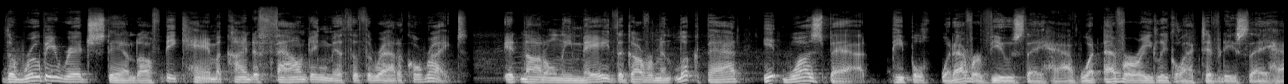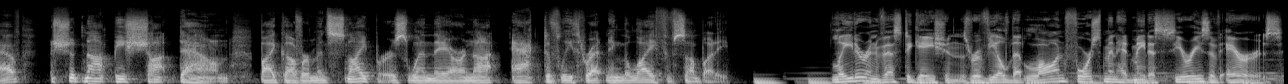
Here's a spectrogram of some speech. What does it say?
The Ruby Ridge standoff became a kind of founding myth of the radical right. It not only made the government look bad, it was bad people, whatever views they have, whatever illegal activities they have, should not be shot down by government snipers when they are not actively threatening the life of somebody. Later investigations revealed that law enforcement had made a series of errors.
